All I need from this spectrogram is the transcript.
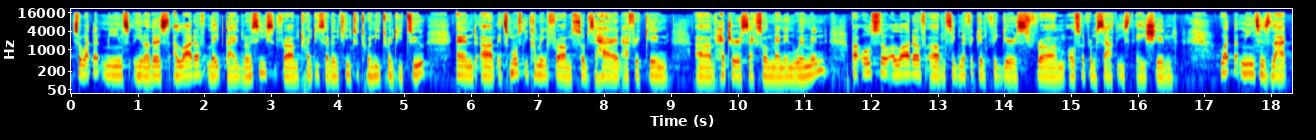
So what that means, you know, there's a lot of late diagnoses from 2017 to 2022. And um, it's mostly coming from sub-Saharan African um, heterosexual men and women, but also a lot of um, significant figures from also from Southeast Asian. What that means is that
